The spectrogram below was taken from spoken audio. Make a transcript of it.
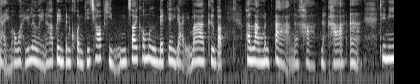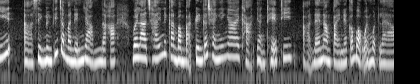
หญ่ ๆ มาไว้เลยนะคะปรินเป็นคนที่ชอบหินสร้อยข้อมือเม็ดใหญ่ ๆ มาก คือแบบพลังมันต่างนะคะนะคะอ่าทีนี้สิ่งหนึ่งที่จะมาเน้นย้ำนะคะ เวลาใช้ในการบำบัดปรินก็ใช้ง่าย ๆ ค่ะ อย่างเทปที่ แนะนำไปเนี่ยก็บอกไว้หมดแล้ว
